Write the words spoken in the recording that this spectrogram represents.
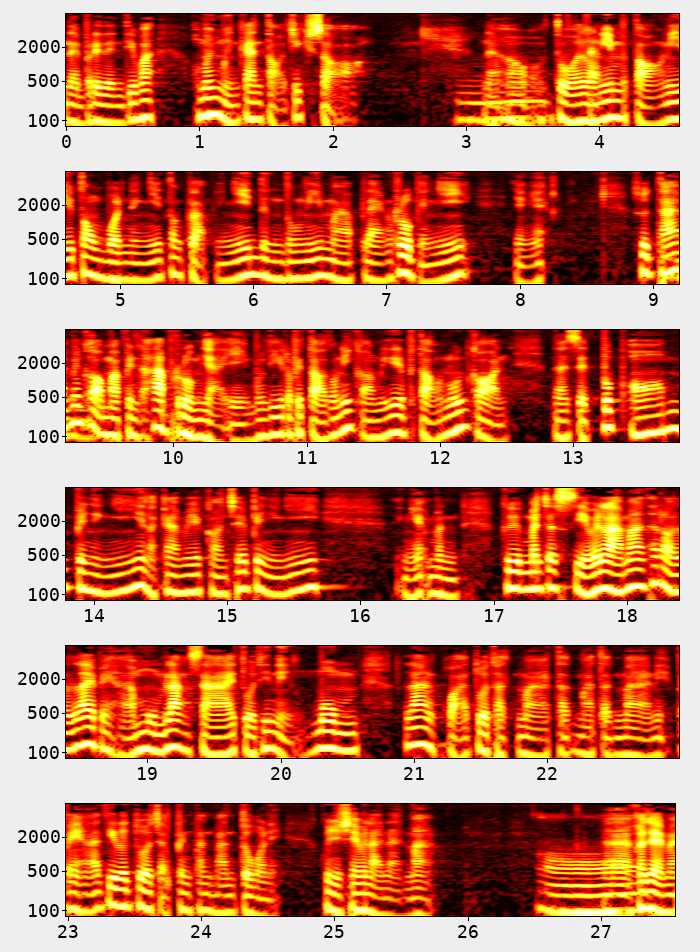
ในประเด็นที่ว่ามันเหมือนการต่อจิ๊กซอนะเอาตัวตรงนี้มาต่อนี้ต้องบนอย่างนี้ต้องกลับอย่างนี้ดึงตรงนี้มาแปลงรูปอย่างนี้อย่างเงี้ย สุดท้ายมันก็ออกมาเป็นภาพรวมใหญ่เองบางทีเราไปต่อตรงนี้ก่อนบางทีเราไปต่อตรงนู้นก่อนนะเสร็จปุ๊บอ๋อมันเป็นอย่างนี้ หลักการวิทยากรใช้เป็นอย่างนี้ อย่างเงี้ยมันคือมันจะเสียเวลามากถ้าเราไล่ไปหามุมล่างซ้ายตัวที่หนึ่งมุมล่างขวาตัวถัดมาถัดมาถัดมาเนี่ยไปหาที่ละตัวจากเป็นพันๆตัวเนี่ยคุณจะใช้เวลานานมากเข้าใจไหม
